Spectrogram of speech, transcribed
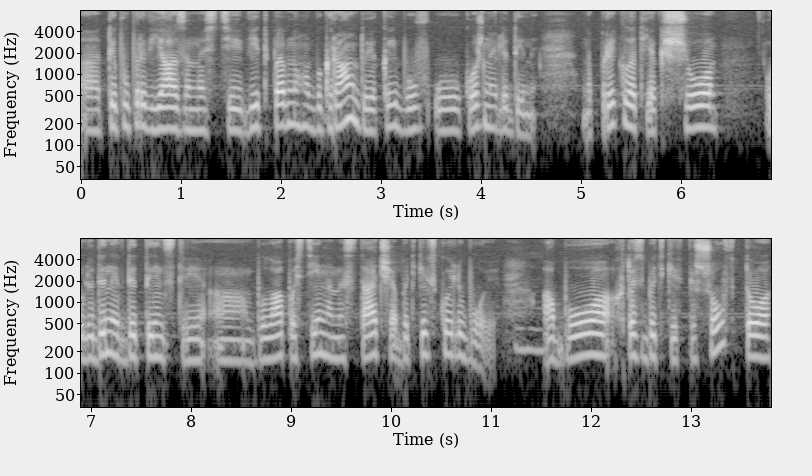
е, типу прив'язаності, від певного бекграунду, який був у кожної людини. Наприклад, якщо у людини в дитинстві е, була постійна нестача батьківської любові, або хтось з батьків пішов, то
